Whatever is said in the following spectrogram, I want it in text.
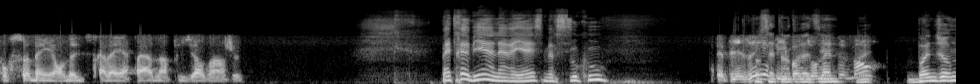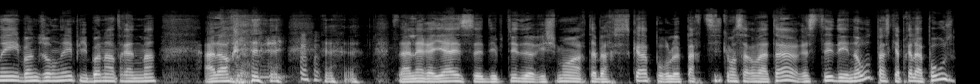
pour ça, ben, on a du travail à faire dans plusieurs enjeux. Ben, très bien, Alain Reyes. Merci beaucoup. Ça fait plaisir et bonne journée à tout le monde. Bonne journée, bonne journée, puis bon entraînement. Alors, c'est Alain Reyes, député de Richmond-Arthabasca pour le Parti conservateur. Restez des nôtres parce qu'après la pause,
